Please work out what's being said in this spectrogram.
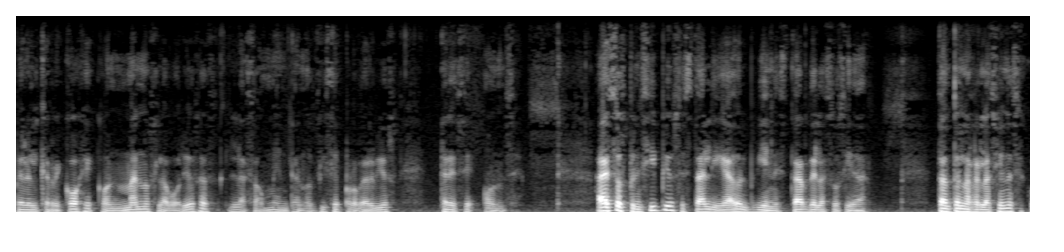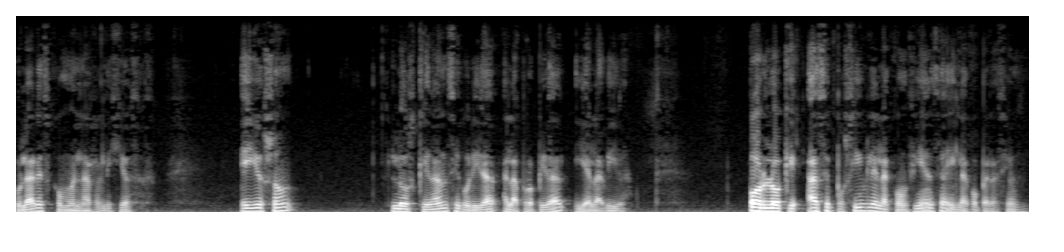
pero el que recoge con manos laboriosas las aumenta, nos dice Proverbios 13:11. A estos principios está ligado el bienestar de la sociedad, tanto en las relaciones seculares como en las religiosas. Ellos son los que dan seguridad a la propiedad y a la vida, por lo que hace posible la confianza y la cooperación.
